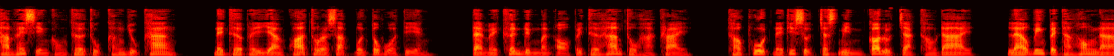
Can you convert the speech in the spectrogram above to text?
ทำให้เสียงของเธอถูกขังอยู่ข้าง ในเธอพยายามคว้าโทรศัพท์บนโต๊ะหัวเตียง แต่ไมเคิลดึงมันออกไปเธอห้ามโทรหาใคร เขาพูดในที่สุดจัสมินก็หลุดจากเขาได้ แล้ววิ่งไปทางห้องน้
